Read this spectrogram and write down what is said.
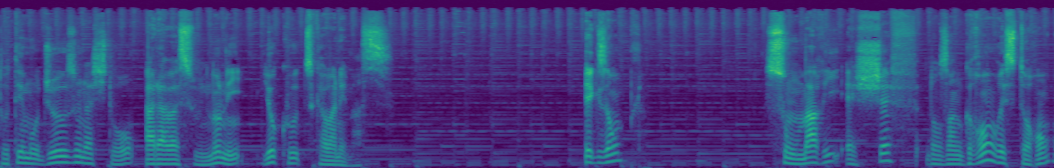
とても上手な人を表すのによく使われます。 Exemple Son mari est chef dans un grand restaurant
